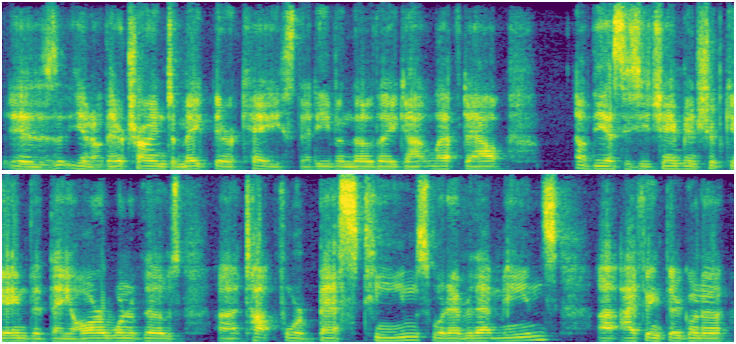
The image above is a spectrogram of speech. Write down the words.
is you know they're trying to make their case that even though they got left out of the SEC championship game, that they are one of those uh, top four best teams, whatever that means. Uh, I think they're going to,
